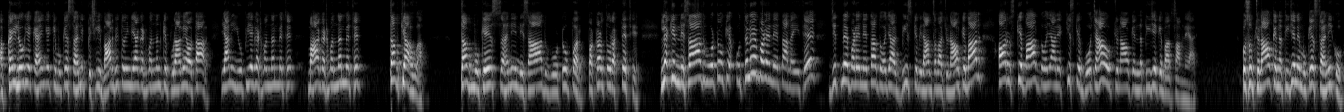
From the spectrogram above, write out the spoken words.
अब कई लोग ये कहेंगे कि मुकेश सहनी पिछली बार भी तो इंडिया गठबंधन के पुराने अवतार, यानी यूपीए गठबंधन में थे, महागठबंधन में थे। तब क्या हुआ? तब मुकेश सहनी निषाद वोटों पर पकड़ तो रखते थे, लेकिन निषाद वोटों के उतने बड़े नेता नहीं थे जितने बड़े नेता 2020 के विधानसभा चुनाव के बाद और उसके बाद 2021 के बोचहा उपचुनाव के नतीजे के बाद सामने आए। उस उपचुनाव के नतीजे ने मुकेश सहनी को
